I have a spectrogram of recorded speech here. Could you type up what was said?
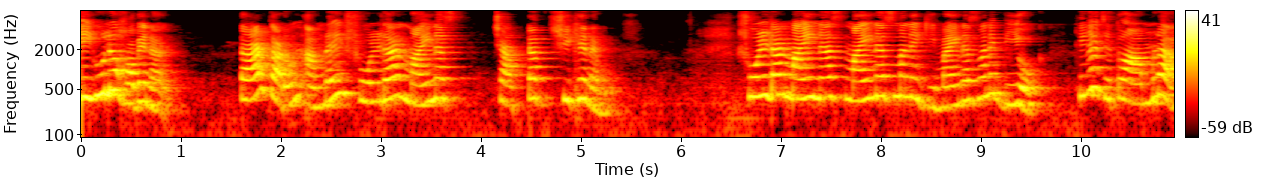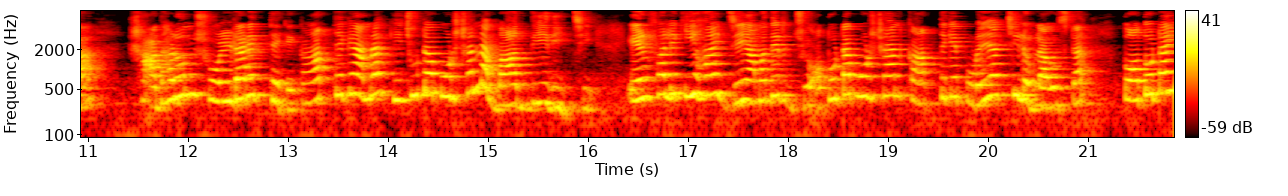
এইগুলো হবে না। তার কারণ আমরা এই শোল্ডার মাইনাস চারটা শিখে নেব। শোল্ডার মাইনাস মাইনাস মানে কি? মাইনাস মানে বিয়োগ, ঠিক আছে? তো আমরা সাধারণ শোল্ডারের থেকে, কাঁধ থেকে আমরা কিছুটা পোর্শন না বাদ দিয়ে দিচ্ছি। এর ফলে কি হয়? যে আমাদের যতটা পোর্শন কাঁধ থেকে পড়ে যাচ্ছিল ব্লাউজটা, ততটাই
